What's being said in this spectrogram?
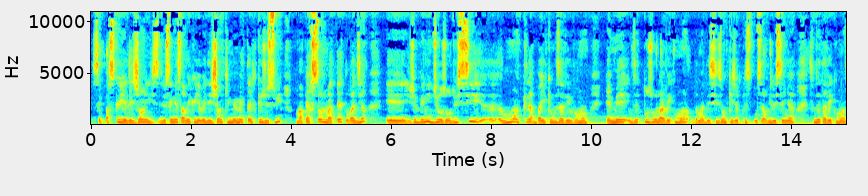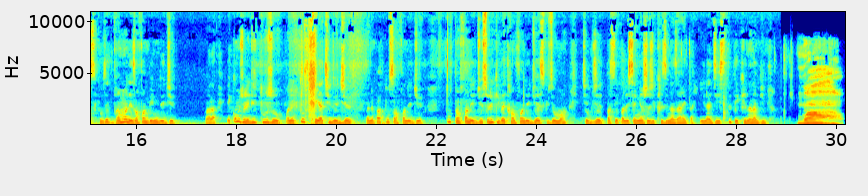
C'est parce qu'il y a des gens, le Seigneur savait qu'il y avait des gens qui m'aimaient tel que je suis, ma personne, ma tête, on va dire. Et je bénis Dieu aujourd'hui. Si euh, moi, Claire Bailly, que vous avez vraiment aimé, vous êtes toujours là avec moi dans ma décision que j'ai prise pour servir le Seigneur. Si vous êtes avec moi, c'est que vous êtes vraiment des enfants bénis de Dieu. Voilà. Et comme je le dis toujours, on est tous créatures de Dieu, on n'est pas tous enfants de Dieu. Tout enfant de Dieu, celui qui veut être enfant de Dieu, excusez-moi, tu es obligé de passer par le Seigneur Jésus-Christ de Nazareth. Il a dit, c'est tout écrit dans la Bible. Waouh!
